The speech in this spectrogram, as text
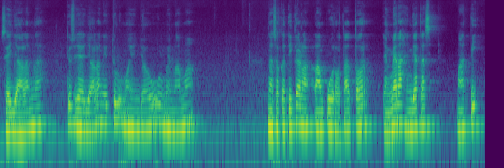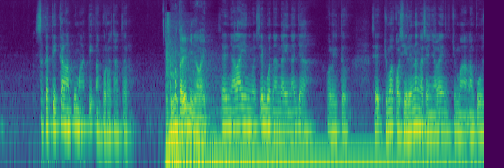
Saya jalan lah. Itu saya jalan itu lumayan jauh lumayan lama. Nah seketika la- lampu rotator yang merah yang di atas mati. Seketika lampu mati lampu rotator. Emang tadi dinyalain? saya nyalain saya buat nandain aja kalau itu. Saya cuma kalau sirena nggak saya nyalain cuma lampu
